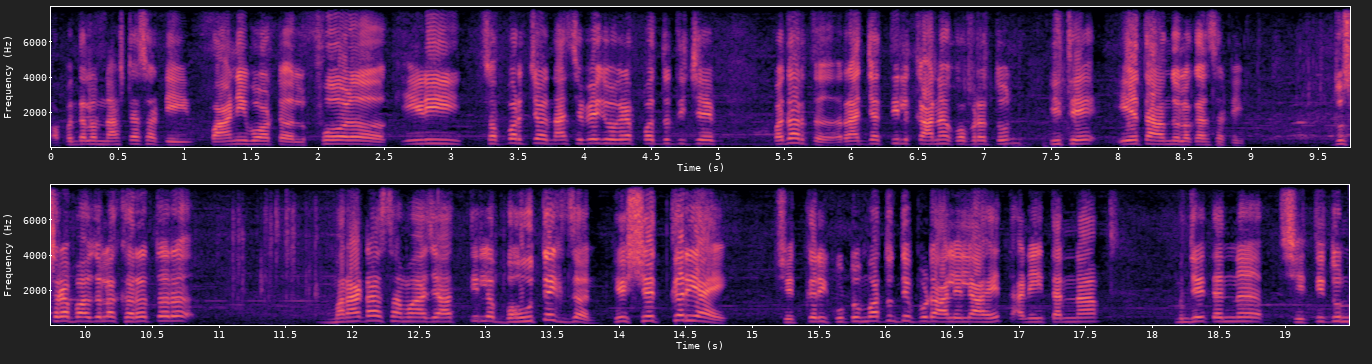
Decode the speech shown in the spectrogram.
आपण त्याला नाश्त्यासाठी पाणी बॉटल फळ केळी सफरचंद असे वेगवेगळ्या पद्धतीचे पदार्थ राज्यातील कानाकोपऱ्यातून इथे येत आंदोलकांसाठी. दुसऱ्या बाजूला खरं तर मराठा समाजातील बहुतेक जण हे शेतकरी आहे. शेतकरी कुटुंबातून ते पुढे आलेले आहेत आणि त्यांना म्हणजे त्यांना शेतीतून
